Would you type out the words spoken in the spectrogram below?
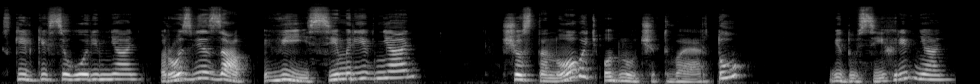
скільки всього рівнянь, розв'язав 8 рівнянь, що становить 1 четверту від усіх рівнянь.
